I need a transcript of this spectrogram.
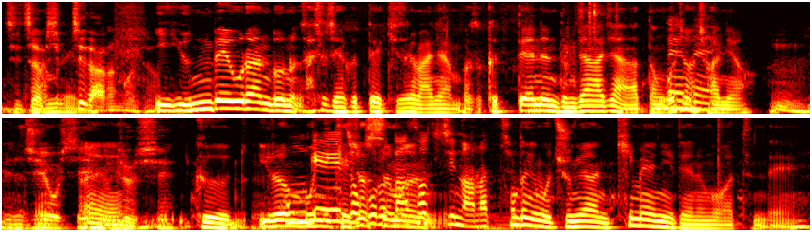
진짜 아무래도. 쉽지가 않은 거죠. 이 윤배우란 분은 사실 제가 그때 기사를 많이 안 봐서 그때는 등장하지 않았던 거죠 네네. 전혀. 음. 윤지호 씨 네. 윤지호 씨. 그 이런 분이 공개적으로 계셨으면 나섰진 않았죠. 상당히 뭐 중요한 키맨이 되는 것 같은데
